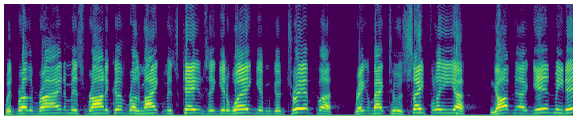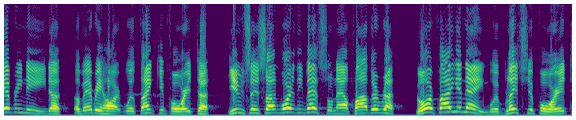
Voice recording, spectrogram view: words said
with Brother Brian and Miss Veronica and Brother Mike and Miss Caves. They get away, give them a good trip, bring them back to us safely. Uh, God, again, meet every need uh, of every heart. We'll thank you for it. Uh, use this unworthy vessel now, Father. Uh, glorify your name. We'll bless you for it.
